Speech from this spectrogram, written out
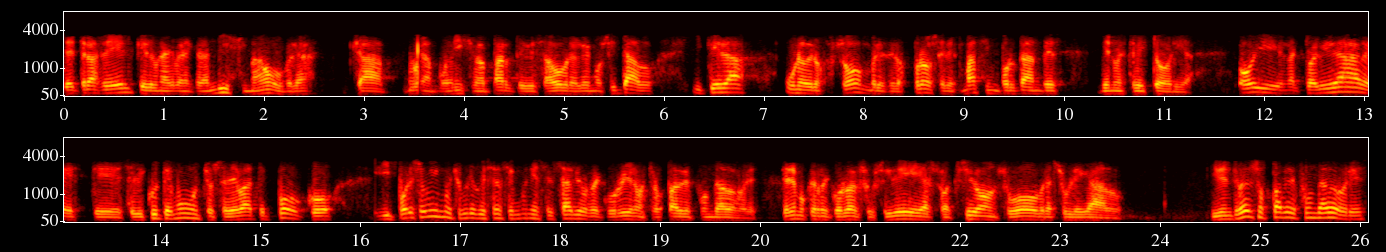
Detrás de él queda una grandísima obra, ya una buenísima parte de esa obra la hemos citado, y queda uno de los hombres, de los próceres más importantes de nuestra historia. Hoy en la actualidad este, se discute mucho, se debate poco, y por eso mismo yo creo que se hace muy necesario recurrir a nuestros padres fundadores. Tenemos que recordar sus ideas, su acción, su obra, su legado. Y dentro de esos padres fundadores,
